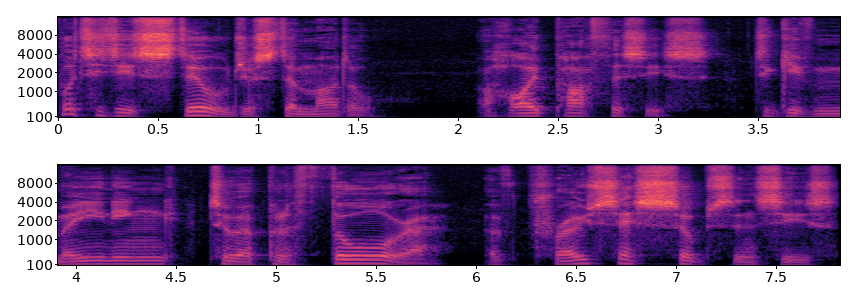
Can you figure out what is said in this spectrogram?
But it is still just a model, a hypothesis to give meaning to a plethora of processed substances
